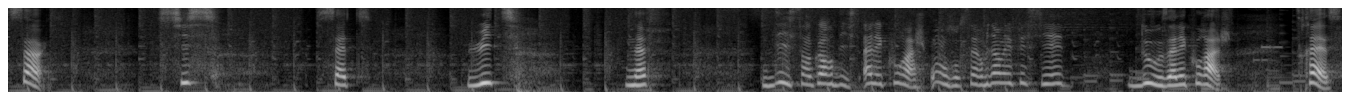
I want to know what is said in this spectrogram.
5, 6, 7, 8, 9, 10, encore 10. Allez, courage. 11, on serre bien les fessiers. 12, allez, courage. 13,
